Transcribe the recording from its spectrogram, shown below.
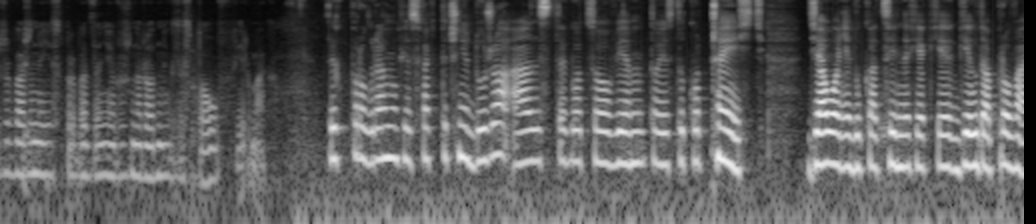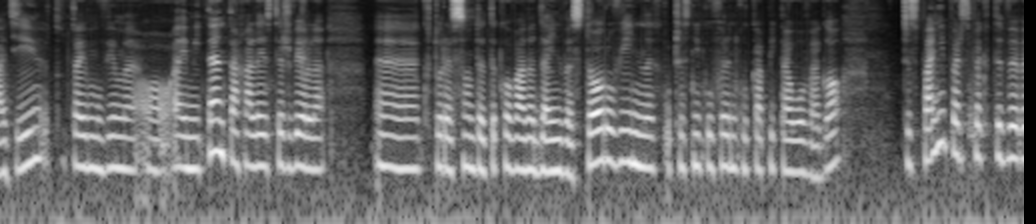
że ważne jest wprowadzenie różnorodnych zespołów w firmach. Tych programów jest faktycznie dużo, ale z tego co wiem, to jest tylko część działań edukacyjnych, jakie giełda prowadzi. Tutaj mówimy o emitentach, ale jest też wiele, e, które są dedykowane dla inwestorów i innych uczestników rynku kapitałowego. Czy z Pani perspektywy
